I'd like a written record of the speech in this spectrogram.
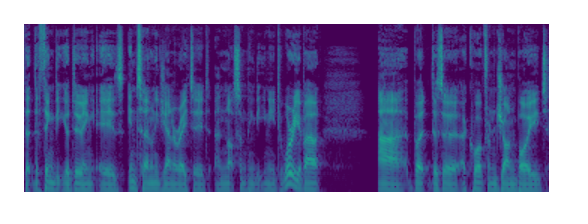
that the thing that you're doing is internally generated and not something that you need to worry about. Uh, but there's a, a quote from John Boyd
